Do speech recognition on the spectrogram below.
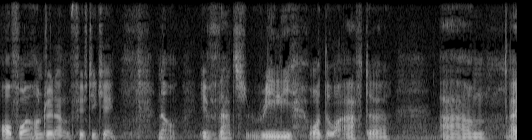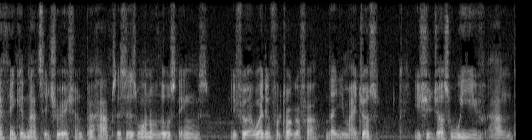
all for 150k. Now, if that's really what they were after, um, I think in that situation, perhaps this is one of those things. If you're a wedding photographer, that you might just you should just weave and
